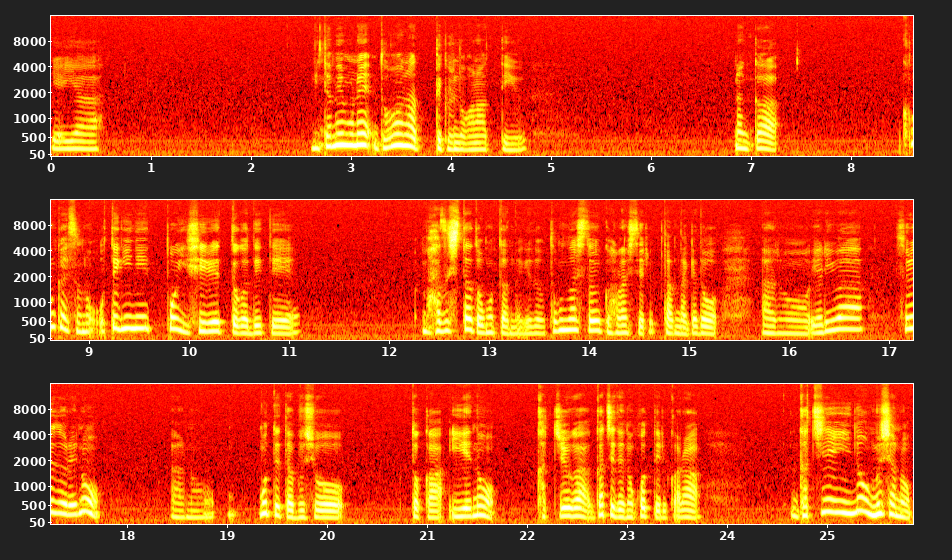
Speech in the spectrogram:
いやいや見た目もねどうなってくるのかなっていう。なんか今回そのお手ぎにっぽいシルエットが出て外したと思ったんだけど友達とよく話してたんだけどあの槍はそれぞれのあの持ってた武将とか家の甲冑がガチで残ってるからガチの武者の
